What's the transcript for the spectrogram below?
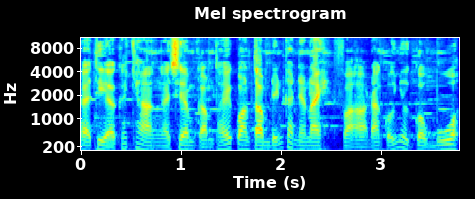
Đấy, thì khách hàng xem cảm thấy quan tâm đến căn nhà này và đang có nhu cầu mua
